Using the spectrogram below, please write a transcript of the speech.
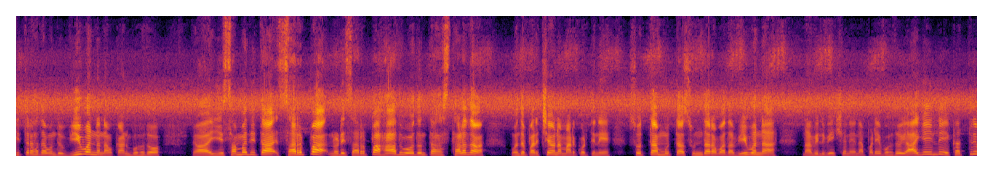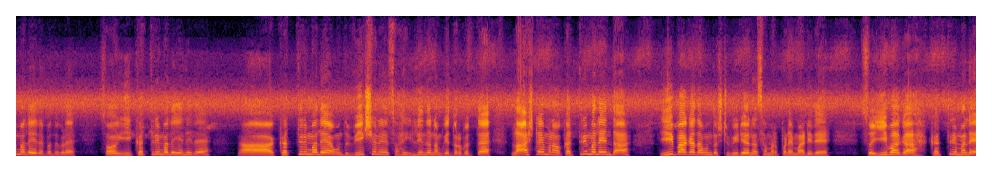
ಈ ತರಹದ ಒಂದು ವ್ಯೂವನ್ನು ನಾವು ಕಾಣಬಹುದು. ಈ ಸಂಬಂಧಿತ ಸರ್ಪ, ನೋಡಿ, ಸರ್ಪ ಹಾದು ಹೋದಂತಹ ಸ್ಥಳದ ಒಂದು ಪರಿಚಯವನ್ನು ಮಾಡಿಕೊಡ್ತೀನಿ. ಸುತ್ತಮುತ್ತ ಸುಂದರವಾದ ವ್ಯೂವನ್ನು ನಾವಿಲ್ಲಿ ವೀಕ್ಷಣೆಯನ್ನು ಪಡೆಯಬಹುದು. ಹಾಗೆ ಇಲ್ಲಿ ಕತ್ರಿಮಲೆ ಇದೆ ಬಂಧುಗಳೇ. ಸೊ ಈ ಕತ್ರಿಮಲೆ ಏನಿದೆ? ಕತ್ರಿಮಲೆಯ ಒಂದು ವೀಕ್ಷಣೆ ಸಹ ಇಲ್ಲಿಂದ ನಮಗೆ ದೊರಕುತ್ತೆ. ಲಾಸ್ಟ್ ಟೈಮ್ ನಾವು ಕತ್ರಿಮಲೆಯಿಂದ ಈ ಭಾಗದ ಒಂದಷ್ಟು ವಿಡಿಯೋನ ಸಮರ್ಪಣೆ ಮಾಡಿದೆ. ಸೊ ಇವಾಗ ಕತ್ರಿಮಲೆ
